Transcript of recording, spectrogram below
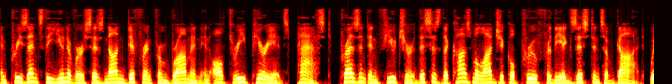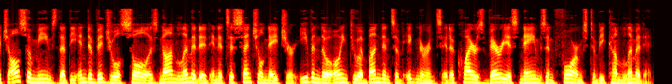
and presents the universe as non-different from Brahman in all three periods, past, present and future This is the cosmological proof for the existence of God, which also means that the individual soul is non-limited in its essential nature even though owing to abundance of ignorance it acquires various names and forms to become limited.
